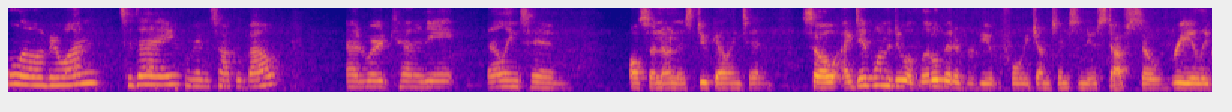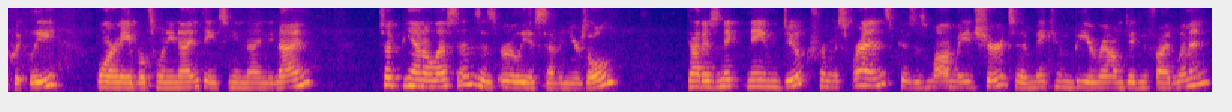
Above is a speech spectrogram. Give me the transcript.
Hello, everyone. Today we're going to talk about Edward Kennedy Ellington, also known as Duke Ellington. So, I did want to do a little bit of review before we jumped into new stuff. So, really quickly, born April 29th, 1899, took piano lessons as early as seven years old, got his nickname Duke from his friends because his mom made sure to make him be around dignified women,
